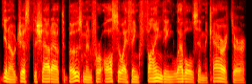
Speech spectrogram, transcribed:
you know, just the shout out to Boseman for also, I think, finding levels in the character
